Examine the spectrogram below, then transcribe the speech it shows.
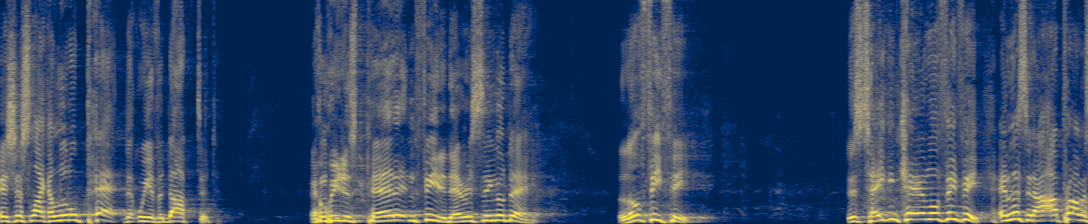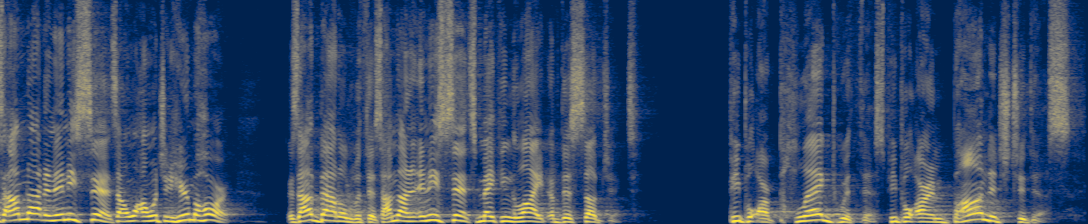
It's just like a little pet that we have adopted. And we just pet it and feed it every single day. Little Fifi. Just taking care of little Fifi. And listen, I, I promise, I'm not in any sense, I, w- I want you to hear my heart, because I've battled with this. I'm not in any sense making light of this subject. People are plagued with this, people are in bondage to this.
